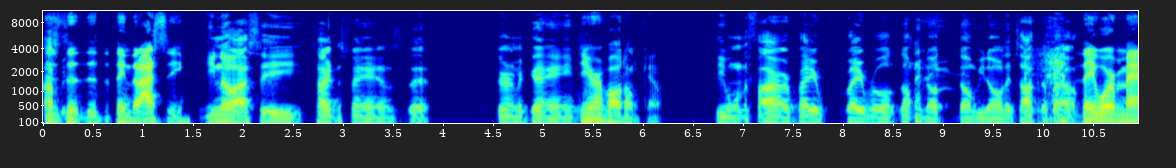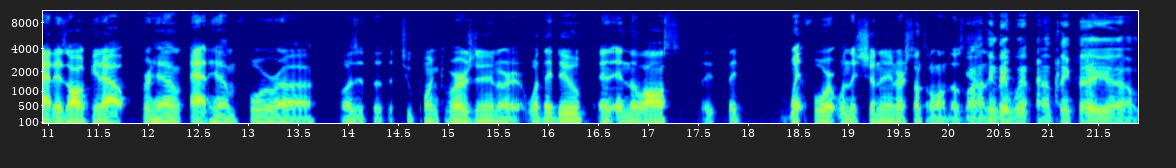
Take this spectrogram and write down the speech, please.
Is the, the, the thing that I see. You know, I see Titans fans that during the game. Deer of all don't count. You want to fire Vrabel? Don't we know? Don't we know what they're talking about? they were mad as all get out for him at him for uh, was it the, the two point conversion or what they do in, in the loss? They, they, went for it when they shouldn't or something along those lines. I think they went. I think they um,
